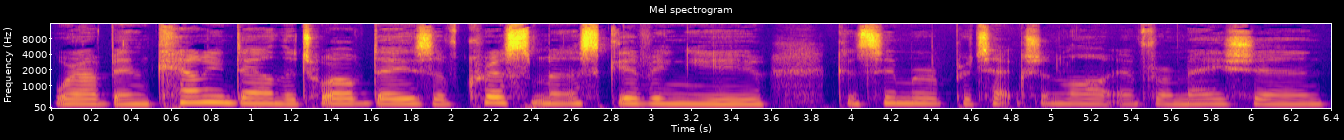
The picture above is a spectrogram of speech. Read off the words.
where I've been counting down the 12 days of Christmas, giving you consumer protection law information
